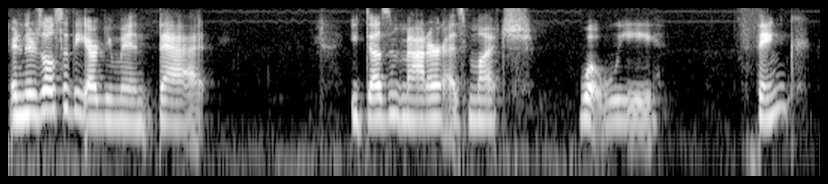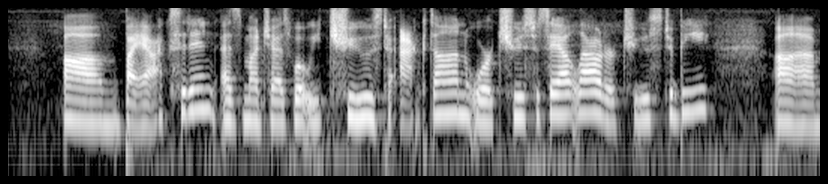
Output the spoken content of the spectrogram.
And there's also the argument that it doesn't matter as much what we think um, by accident as much as what we choose to act on or choose to say out loud or choose to be. Um,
